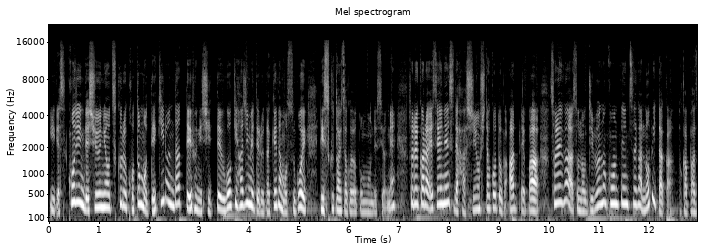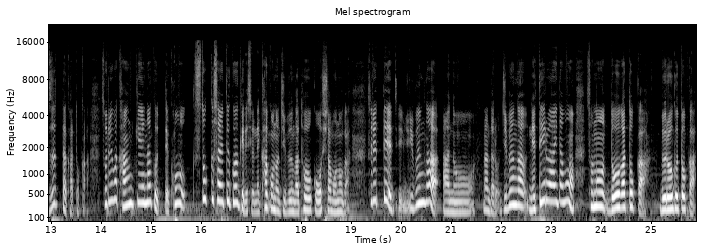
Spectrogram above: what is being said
いいです。個人で収入を作ることもできるんだっていうふうに知って動き始めてるだけでもすごいリスク対策だと思うんですよね。それから SNS で発信をしたことがあればそれがその自分のコンテンツが伸びたかとかバズったかとかそれは関係なくってこうストックされていくわけですよね。過去の自分が投稿したものが。それって自分があのなんだろう自分が寝ている間もその動画とかブログとか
